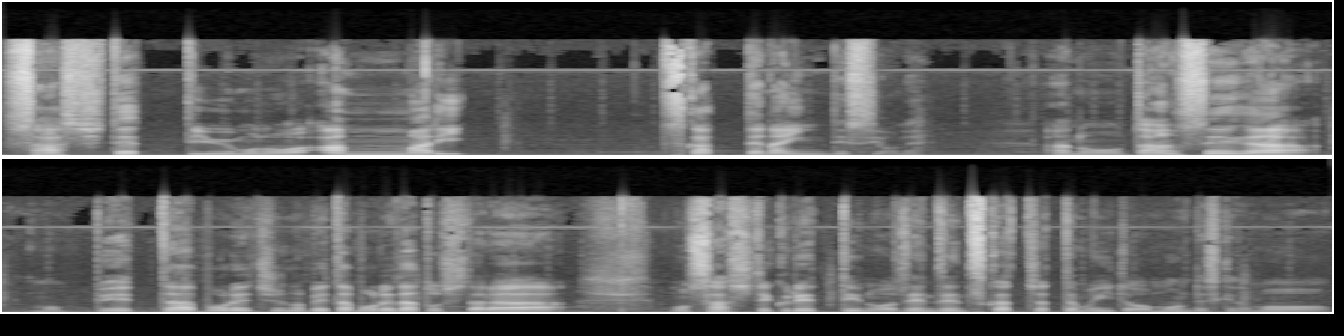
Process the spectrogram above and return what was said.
察してっていうものはあんまり使ってないんですよね。あの男性がもうベタ惚れ中のベタ惚れだとしたらもう察してくれっていうのは全然使っちゃってもいいとは思うんですけども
